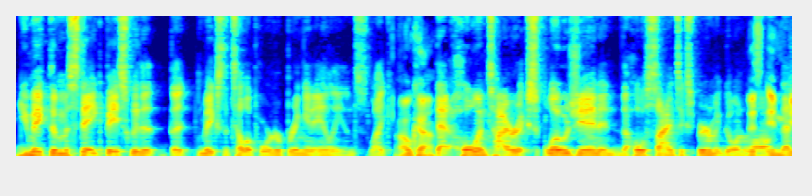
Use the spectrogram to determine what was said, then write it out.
you make the mistake basically that that makes the teleporter bring in aliens like Okay. that whole entire explosion and the whole science experiment going wrong that's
